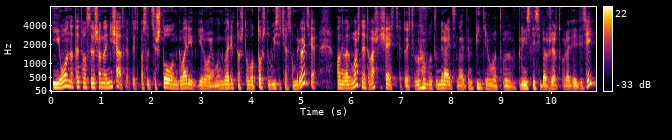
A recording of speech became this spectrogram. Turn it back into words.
и он от этого совершенно несчастлив. То есть, по сути, что он говорит героям? Он говорит то, что вот то, что вы сейчас умрете, вполне возможно, это ваше счастье. То есть вы вот умираете на этом пике, вот вы принесли себя в жертву ради детей.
